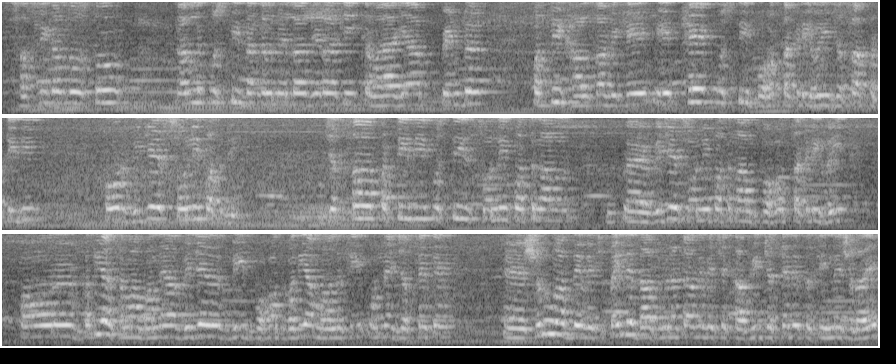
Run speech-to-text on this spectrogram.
ਸਤਿ ਸ੍ਰੀ ਅਕਾਲ ਦੋਸਤੋ। ਕੱਲ ਕੁਸ਼ਤੀ ਦੰਗਲ ਮੇਲਾ ਜਿਹੜਾ ਕਿ ਕਰਵਾਇਆ ਗਿਆ ਪਿੰਡ ਪੱਦੀ ਖਾਲਸਾ ਵਿਖੇ। ਇੱਥੇ ਕੁਸ਼ਤੀ ਬਹੁਤ ਤਕੜੀ ਹੋਈ ਜੱਸਾ ਪੱਟੀ ਦੀ ਔਰ ਵਿਜੇ ਸੋਨੀਪਤ ਦੀ। ਜੱਸਾ ਪੱਟੀ ਦੀ ਕੁਸ਼ਤੀ ਸੋਨੀਪਤ ਨਾਲ ਵਿਜੇ ਸੋਨੀਪਤ ਨਾਲ ਬਹੁਤ ਤਕੜੀ ਹੋਈ ਔਰ ਵਧੀਆ ਸਮਾਂ ਬੰਦਿਆ ਵਿਜੇ ਵੀ ਬਹੁਤ ਵਧੀਆ ਮੱਲ ਸੀ। ਉਹਨੇ ਜੱਸੇ ਤੇ ਸ਼ੁਰੂਆਤ ਦੇ ਵਿੱਚ ਪਹਿਲੇ 10 ਮਿੰਟਾਂ ਦੇ ਵਿੱਚ ਕਾਫੀ ਜੱਸੇ ਦੇ ਪਸੀਨੇ ਛੜਾਏ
